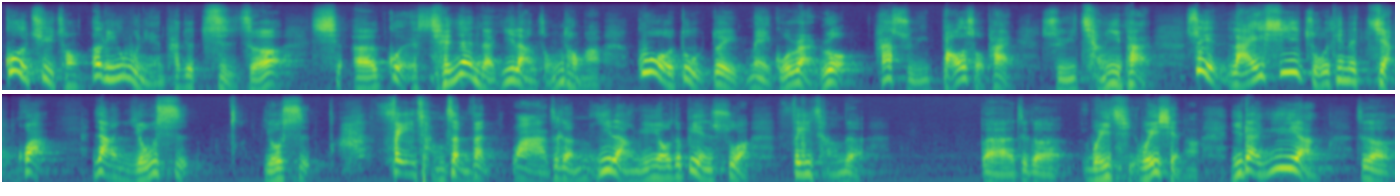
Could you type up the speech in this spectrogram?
过去从二零一五年他就指责呃过前任的伊朗总统啊过度对美国软弱，他属于保守派，属于强硬派。所以莱西昨天的讲话让油市油市啊非常振奋哇，这个伊朗原油的变数啊非常的。呃，这个危险危险啊！一旦伊朗这个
